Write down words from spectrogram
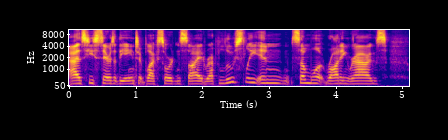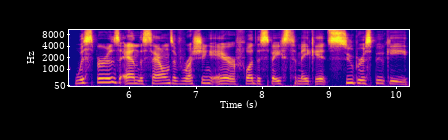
As he stares at the ancient black sword inside, wrapped loosely in somewhat rotting rags, Whispers and the sounds of rushing air flood the space to make it super spooky.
